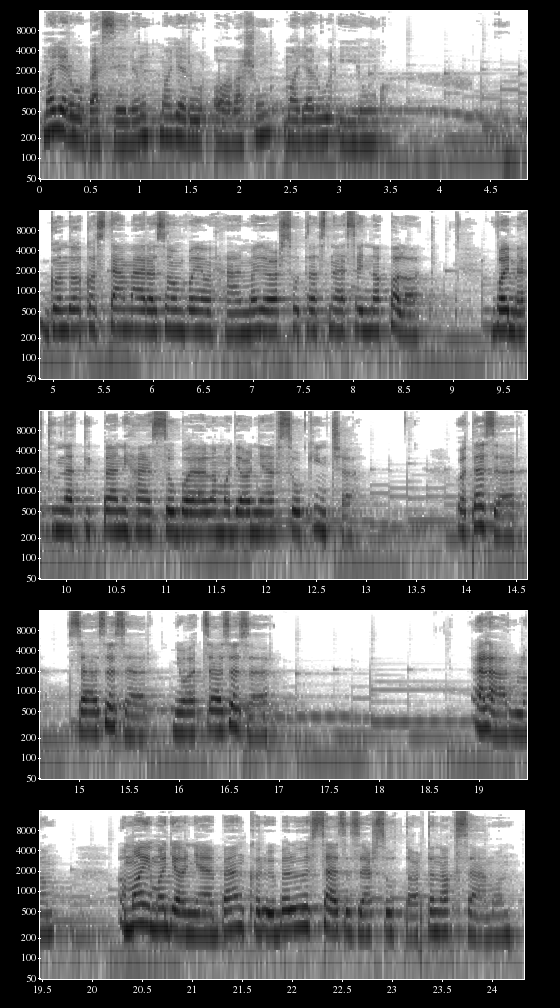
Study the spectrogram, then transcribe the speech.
Magyarul beszélünk, magyarul olvasunk, magyarul írunk. Gondolkoztál már azon, vajon hány magyar szót használsz egy nap alatt? Vagy meg tudnád tippelni, hány szóból áll a magyar nyelv szó kincse? 5000? 100 ezer? 800 ezer? Elárulom, a mai magyar nyelvben körülbelül 100 ezer szót tartanak számon.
